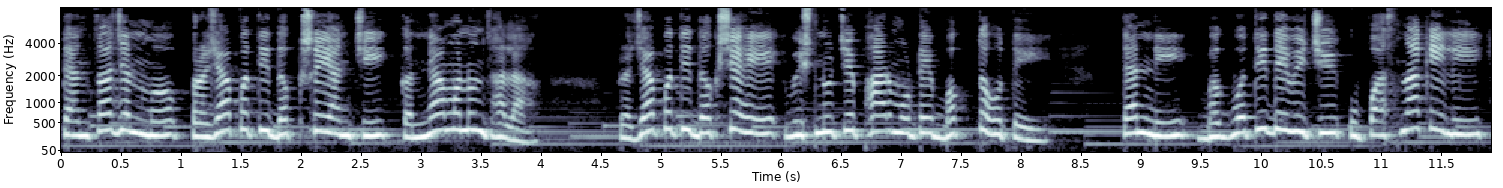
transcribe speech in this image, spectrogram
त्यांचा जन्म प्रजापती दक्ष यांची कन्या म्हणून झाला. प्रजापती दक्ष हे विष्णूचे फार मोठे भक्त होते. त्यांनी भगवती देवीची उपासना केली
